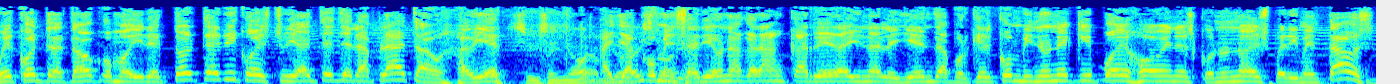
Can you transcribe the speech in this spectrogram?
fue contratado como director técnico de Estudiantes de La Plata, don Javier. Sí, señor. Allá comenzaría una gran carrera y una leyenda porque él combinó un equipo de jóvenes con uno de experimentados.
